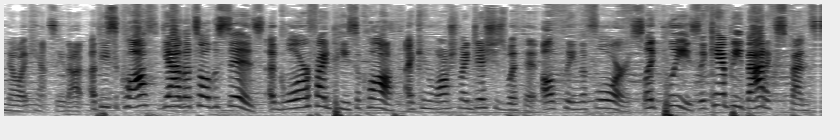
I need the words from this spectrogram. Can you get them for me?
no, I can't say that. A piece of cloth? Yeah, that's all this is. A glorified piece of cloth. I can wash my dishes with it. I'll clean the floors. Like, please, it can't be that expensive.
